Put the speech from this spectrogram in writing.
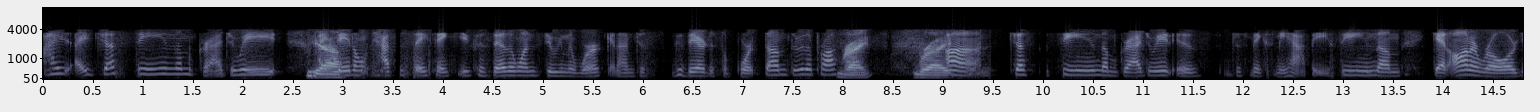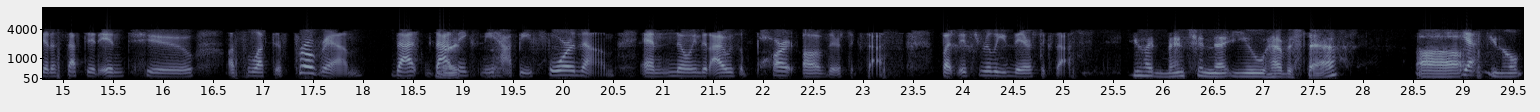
I I just seeing them graduate. Yeah. Like, they don't have to say thank you because they're the ones doing the work, and I'm just there to support them through the process. Right. Right. Um, just seeing them graduate is just makes me happy. Seeing them get on a roll or get accepted into a selective program that that Right. makes me happy for them and knowing that I was a part of their success. But it's really their success. you had mentioned that you have a staff. Uh, Yes. You know,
